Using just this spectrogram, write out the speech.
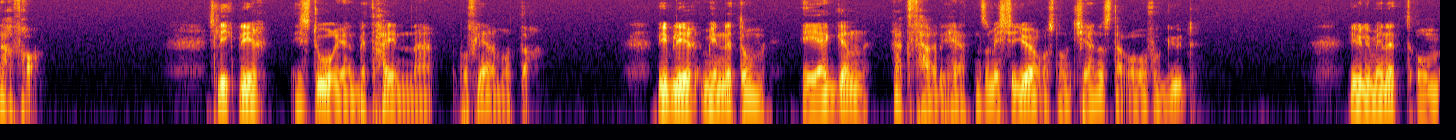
derfra. Slik blir historien betegnende på flere måter. Vi blir minnet om egenrettferdigheten som ikke gjør oss noen tjenester overfor Gud. Vi blir minnet om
